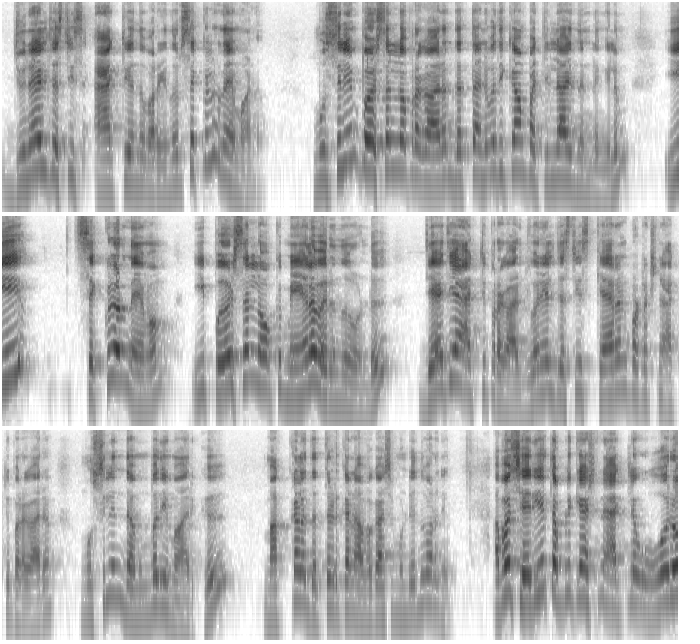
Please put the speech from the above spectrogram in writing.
ജുനൈൽ ജസ്റ്റിസ് ആക്ട് എന്ന് പറയുന്ന ഒരു സെക്കുലർ നിയമമാണ്. മുസ്ലിം പേഴ്സണൽ ലോ പ്രകാരം ദത്ത് അനുവദിക്കാൻ പറ്റില്ല എന്നുണ്ടെങ്കിലും ഈ സെക്കുലർ നിയമം ഈ പേഴ്സണൽ ലോക്ക് മേലെ വരുന്നതുകൊണ്ട് ജെ ജെ ആക്ട് പ്രകാരം juvenile justice care and protection act പ്രകാരം മുസ്ലിം ദമ്പതിമാർക്ക് മക്കളെ ദത്തെടുക്കാൻ അവകാശമുണ്ട് എന്ന് പറഞ്ഞു. അപ്പോൾ ശരിയത്ത് അപ്ലിക്കേഷൻ ആക്ടിലെ ഓരോ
